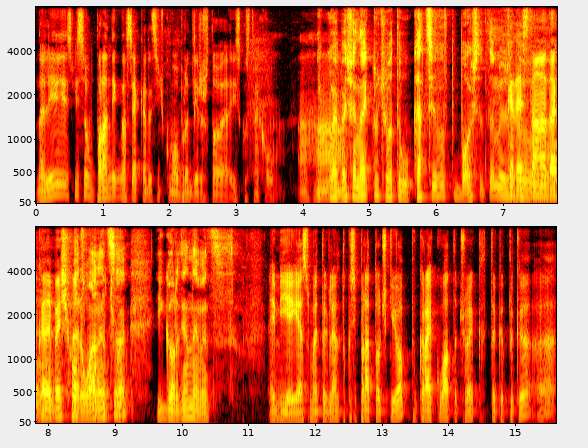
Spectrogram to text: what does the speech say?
Нали, смисъл брандинг навсякъде, всичко му брандираш, то е изкуствен хол. Ага. И кое беше най-ключовата локация в побойщата между Къде стана, да, къде беше хотспота и гордия немец? Еми, е, аз в момента гледам, тук си правят точки, оп, по край колата човек, така, така, а,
